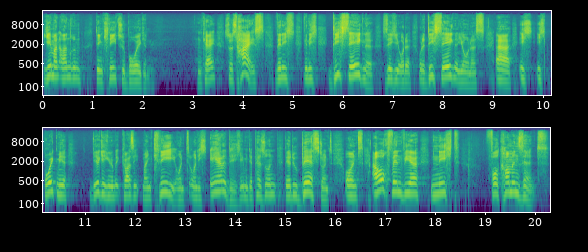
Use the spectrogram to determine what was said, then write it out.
jemand anderen den Knie zu beugen. Okay? So das heißt, wenn ich, wenn ich dich segne, Sigi, oder, oder dich segne, Jonas, äh, ich, ich beug mir dir gegenüber quasi mein Knie und, und ich ehre dich, eben der Person, wer du bist. Und, und auch wenn wir nicht vollkommen sind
